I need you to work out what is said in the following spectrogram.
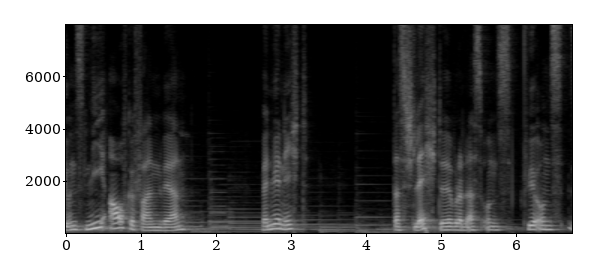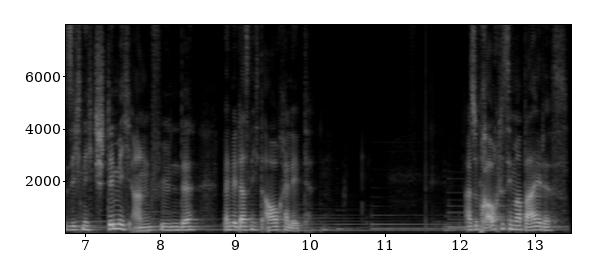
die uns nie aufgefallen wären, wenn wir nicht das Schlechte oder das uns für uns sich nicht stimmig anfühlende, wenn wir das nicht auch erlebt hätten. Also braucht es immer beides.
